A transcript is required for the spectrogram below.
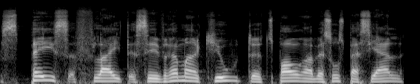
Space Flight. C'est vraiment cute. Tu pars en vaisseau spatial.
